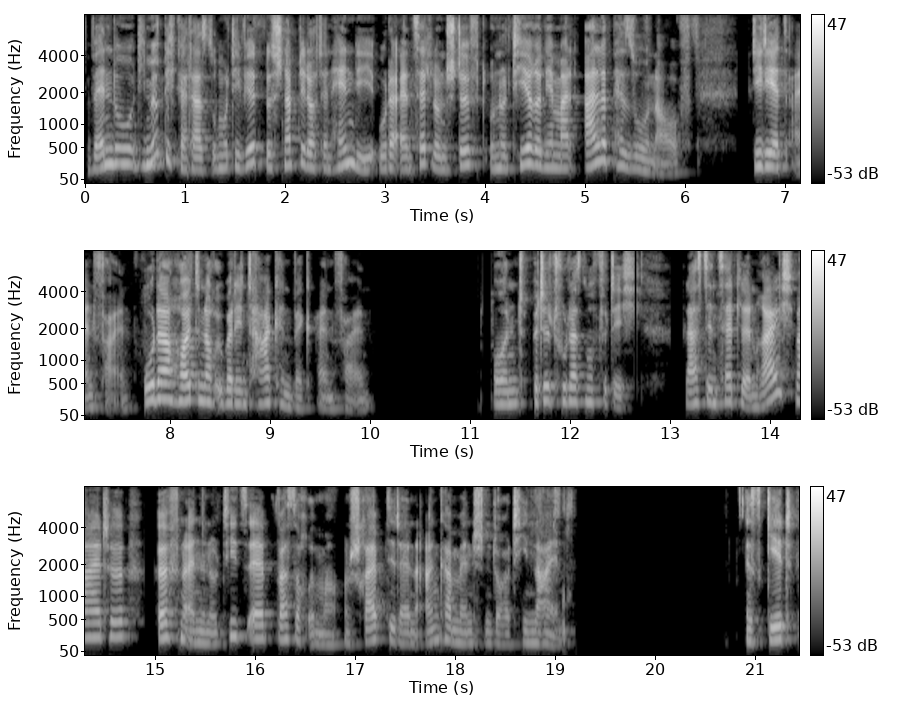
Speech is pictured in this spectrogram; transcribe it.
Wenn du die Möglichkeit hast und motiviert bist, schnapp dir doch dein Handy oder ein Zettel und Stift und notiere dir mal alle Personen auf, die dir jetzt einfallen oder heute noch über den Tag hinweg einfallen. Und bitte tu das nur für dich. Lass den Zettel in Reichweite, öffne eine Notiz-App, was auch immer und schreib dir deine Ankermenschen dort hinein. Es geht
